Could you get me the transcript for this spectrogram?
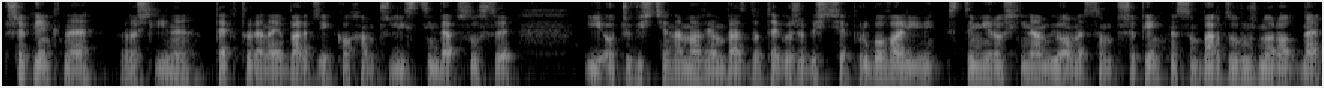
przepiękne rośliny, te, które najbardziej kocham, czyli Scindapsusy. I oczywiście namawiam Was do tego, żebyście próbowali z tymi roślinami. One są przepiękne, są bardzo różnorodne,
